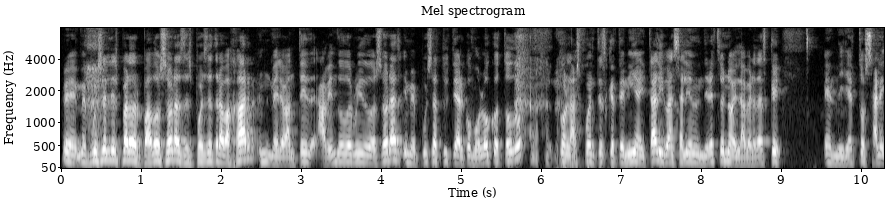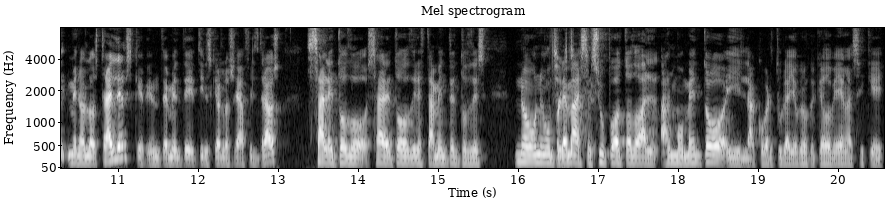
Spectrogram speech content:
Eh, me puse el despertador para dos horas después de trabajar, me levanté habiendo dormido dos horas y me puse a tuitear como loco todo con las fuentes que tenía y tal, y van saliendo en directo. No, y la verdad es que en directo sale, menos los trailers, que evidentemente tienes que verlos ya filtrados, sale todo, sale todo directamente, entonces no hubo ningún problema, sí, se supo todo al, al momento y la cobertura yo creo que quedó bien, así que,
